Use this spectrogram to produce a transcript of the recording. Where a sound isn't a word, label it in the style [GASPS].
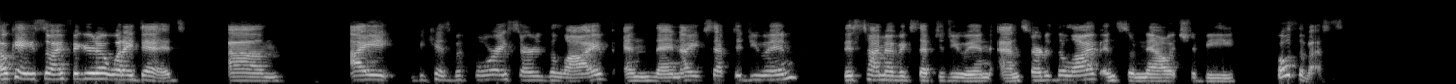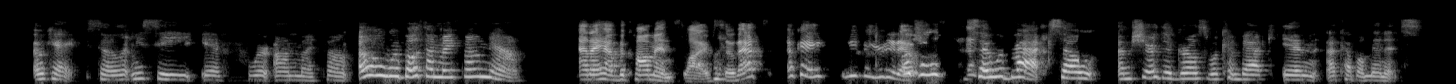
Okay, so I figured out what I did. Um, I because before I started the live and then I accepted you in. This time I've accepted you in and started the live, and so now it should be both of us. Okay, so let me see if we're on my phone. Oh, we're both on my phone now. And I have the comments live, so that's okay. We figured it out. Okay, so we're back. So I'm sure the girls will come back in a couple minutes.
